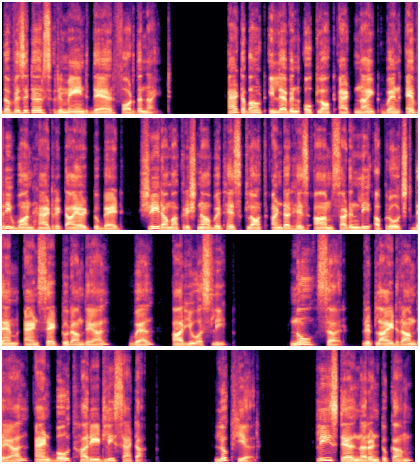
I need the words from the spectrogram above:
The visitors remained there for the night. At about 11 o'clock at night when everyone had retired to bed, Sri Ramakrishna with his cloth under his arm suddenly approached them and said to Ramdayal, Well, are you asleep? No, sir, replied Ramdayal and both hurriedly sat up. Look here. Please tell Naren to come.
